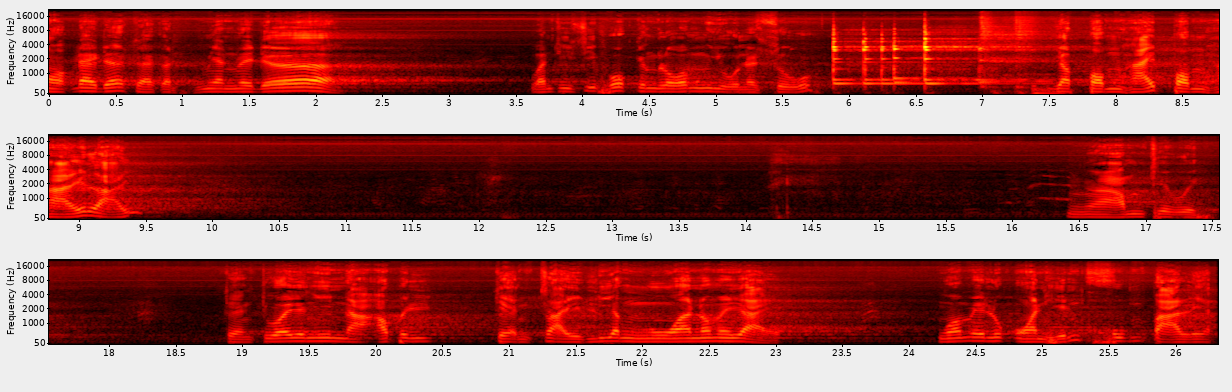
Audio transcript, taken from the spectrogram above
ออกได้เด้อแต่กันเมียนไว้เด้อวันที่สิบหกยังรอมึงอยู่น่ะสู อย่าปอมหายปอมหายหลายงามเชียวเว้ยแต่งตัวอย่างนี้หนาเอาไปแต่งใส่เลี้ยงงัวเนาะไม่ใหญ่งัวไม่ลูกอ่อนเห็นคุ้มป่าเล็ก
